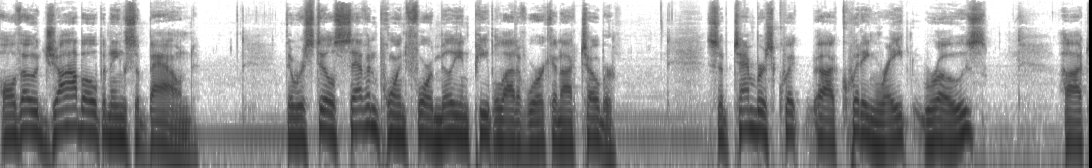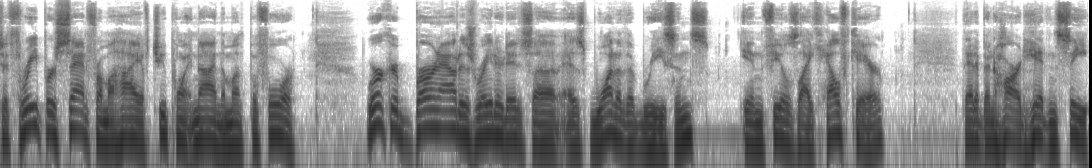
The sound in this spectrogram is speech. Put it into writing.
Although job openings abound, there were still 7.4 million people out of work in October. September's quick, uh, quitting rate rose uh, to 3% from a high of 2.9 the month before. Worker burnout is rated as, uh, as one of the reasons in fields like healthcare that have been hard hit. And see,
